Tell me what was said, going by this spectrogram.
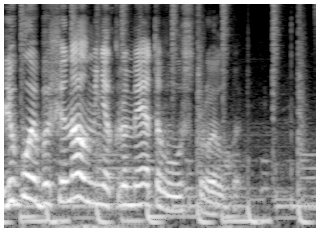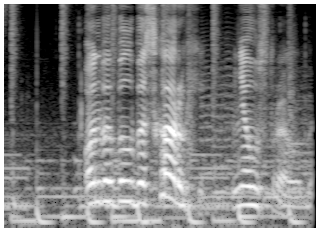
любой бы финал меня кроме этого устроил бы. Он бы был бы с Харухи, меня устроило бы.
